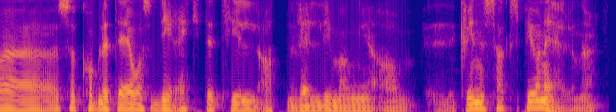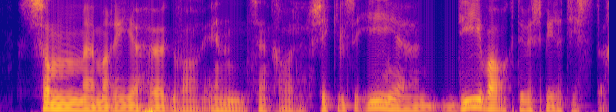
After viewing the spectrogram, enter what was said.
eh, så koblet det også direkte til at veldig mange av eh, kvinnesakspionerene, som Marie Høeg var en sentral skikkelse i, eh, de var aktive spiritister.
